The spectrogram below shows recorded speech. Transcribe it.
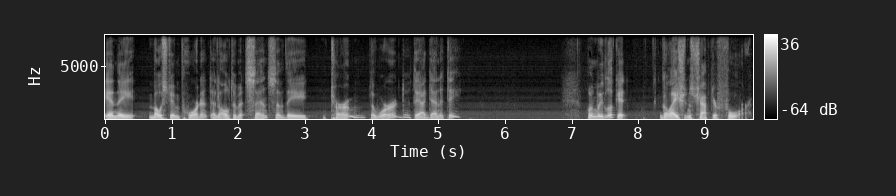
In the most important and ultimate sense of the term, the word, the identity? When we look at Galatians chapter 4,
